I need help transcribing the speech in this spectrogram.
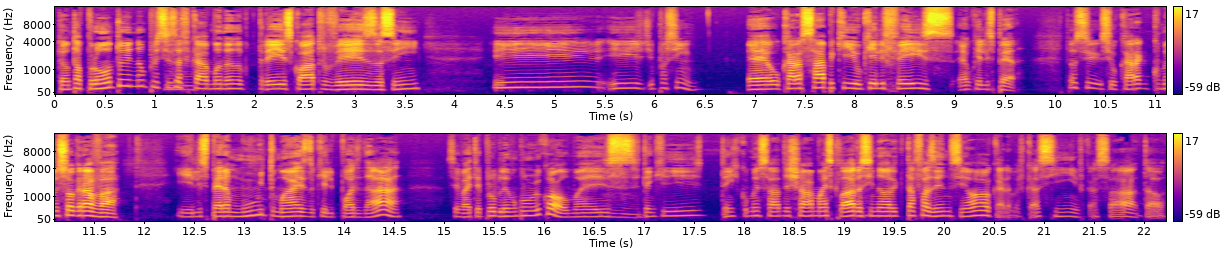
Então tá pronto e não precisa Uhum. ficar mandando três, quatro vezes assim. E, e tipo assim, é, o cara sabe que o que ele fez é o que ele espera. Então se, se o cara começou a gravar e ele espera muito mais do que ele pode dar, você vai ter problema com o recall, mas você tem que tem que começar a deixar mais claro assim na hora que tá fazendo assim, ó, cara, vai ficar assim, vai ficar assado, tal.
